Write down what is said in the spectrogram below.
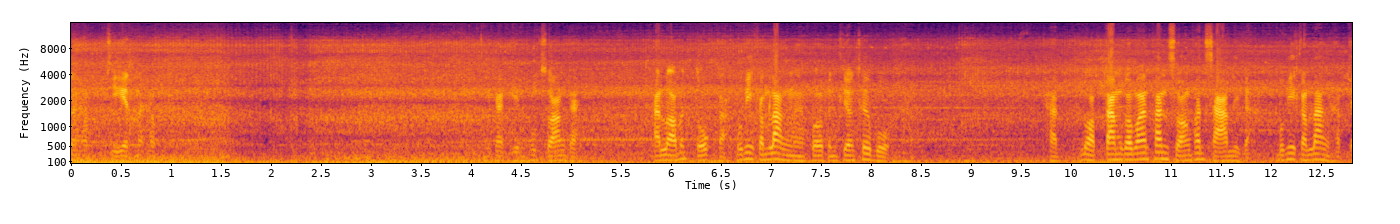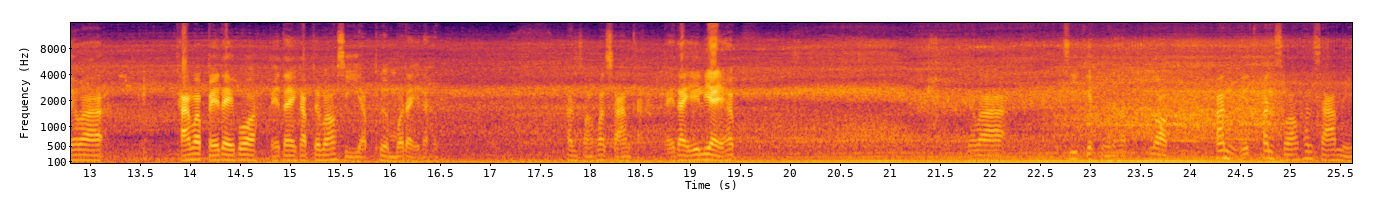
นะครับเจ็ดนะครับนี่ครับเอ็มหกสองกันถ้ารอมันตกอะผมมีกำลังนะเพราะเป็นเครื่องเทอร์โบนะครับถ้ารอบต่ำก็ประมาณพันสองพันสามนี่กะผมมีกำลังครับ แต่ว่าถามว่าไปได้บ่ไปได้ครับแต่ว่าสีหยับเพิ่มบ่ได้นะครับพันสองพันสามกะไปได้เรื่อยๆครับ แต่ว่าที่เก็บนี่นะครับ รอบพันเอ็ดพันสองพันสามนี่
